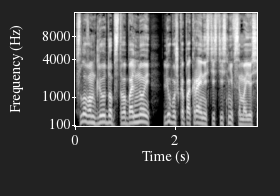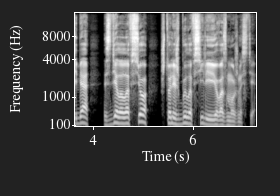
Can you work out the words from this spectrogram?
Словом, для удобства больной, Любушка, по крайности стеснив самое себя, сделала все, что лишь было в силе ее возможности.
